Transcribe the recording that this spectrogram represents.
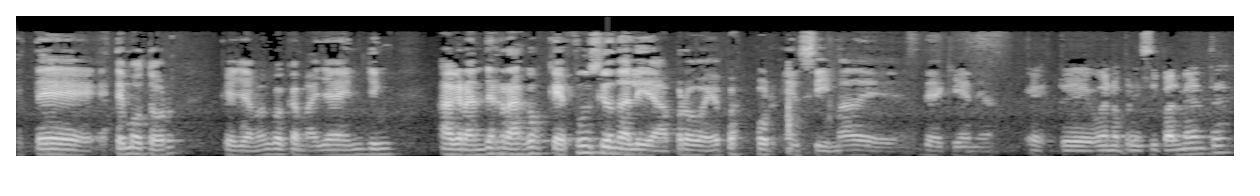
este, este motor que llaman Guacamaya Engine, a grandes rasgos, ¿qué funcionalidad provee pues por encima de, de XNA? Este, bueno, principalmente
